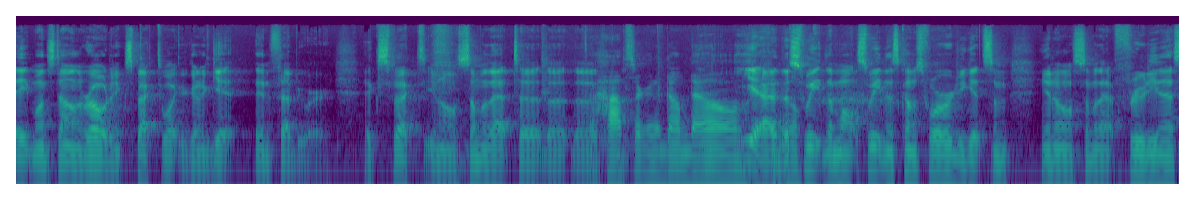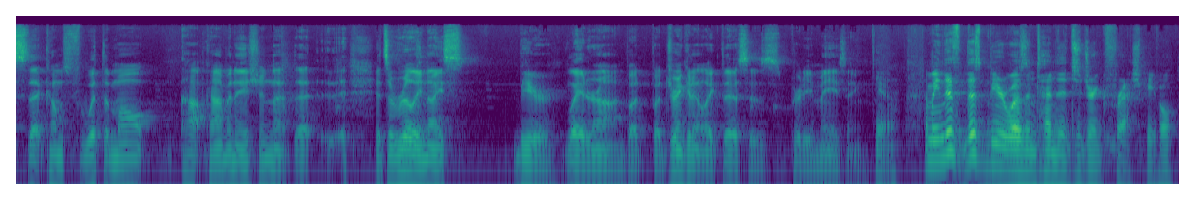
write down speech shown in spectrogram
eight months down the road and expect what you're going to get in February. Expect you know some of that to the the, The hops are gonna dumb down. yeah the know. sweet the malt sweetness comes forward. You get some you know some of that fruitiness that comes with the malt hop combination. That that it's a really nice beer later on. But but drinking it like this is pretty amazing. Yeah, I mean this this beer was intended to drink fresh, people.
